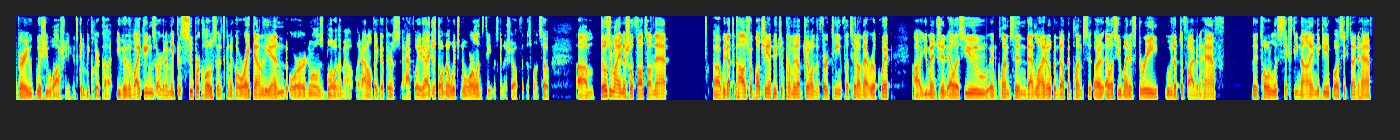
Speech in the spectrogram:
very wishy washy. It's going to be clear cut. Either the Vikings are going to make this super close and it's going to go right down to the end, or New Orleans is blowing them out. Like I don't think that there's halfway there. I just don't know which New Orleans team is going to show up for this one. So um, those are my initial thoughts on that. Uh, we got the college football championship coming up, Joe, on the 13th. Let's hit on that real quick. Uh, you mentioned LSU and Clemson. That line opened up at Clemson, uh, LSU minus three, moved up to five and a half. The total is 69. The game, well, 69 and a half.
